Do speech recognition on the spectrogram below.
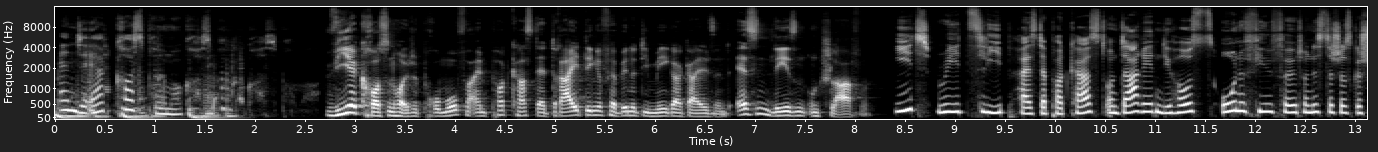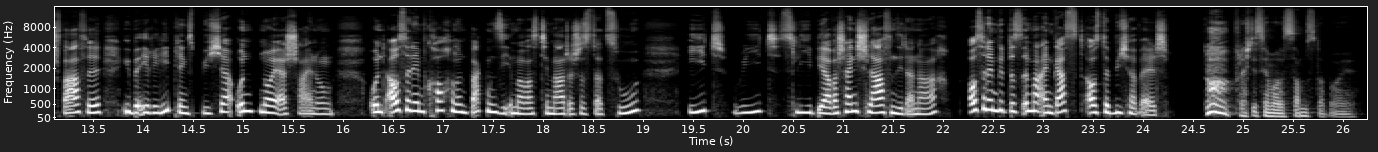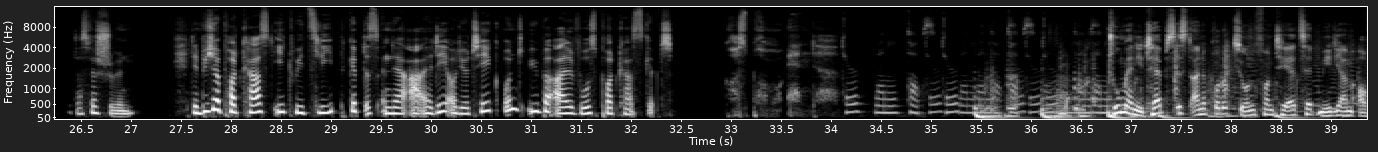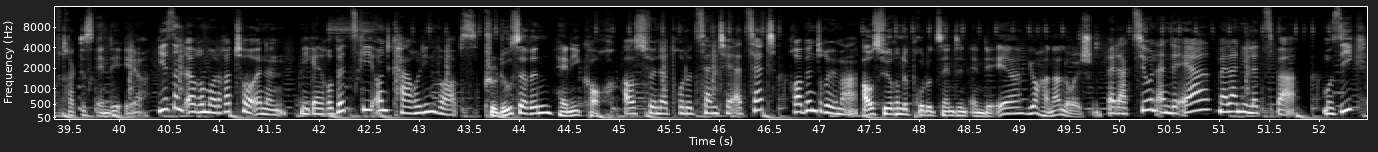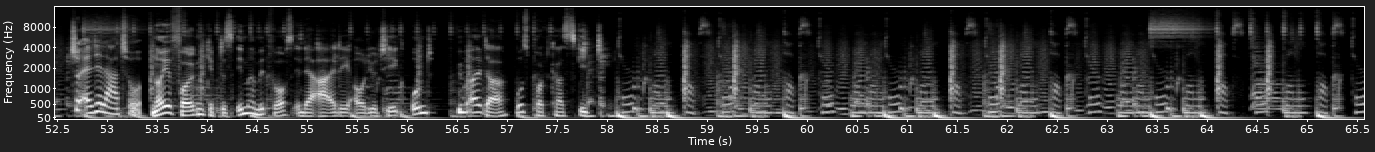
NDR Cross Promo, Cross Promo, Cross Promo. Wir crossen heute Promo für einen Podcast, der drei Dinge verbindet, die mega geil sind. Essen, Lesen und Schlafen. Eat, Read, Sleep heißt der Podcast und da reden die Hosts ohne viel feuilletonistisches Geschwafel über ihre Lieblingsbücher und Neuerscheinungen. Und außerdem kochen und backen sie immer was Thematisches dazu. Eat, Read, Sleep, ja, wahrscheinlich schlafen sie danach. Außerdem gibt es immer einen Gast aus der Bücherwelt. Oh, vielleicht ist ja mal das Sams dabei. Das wäre schön. Den Bücherpodcast Eat, Read, Sleep gibt es in der ARD-Audiothek und überall, wo es Podcasts gibt. Cross-Promo Ende. Too many tabs, ist eine Produktion von TRZ Media im Auftrag des NDR. Wir sind eure ModeratorInnen, Miguel Robitzky und Caroline Worps. Producerin Henny Koch. Ausführender Produzent TRZ, Robin Drömer. Ausführende Produzentin NDR Johanna Leuschen. Redaktion NDR, Melanie Litzbar. Musik, Joel Delato. Neue Folgen gibt es immer mittwochs in der ARD Audiothek und überall da, wo es Podcasts gibt. Too many tabs, too many tabs, too many, too many tabs,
